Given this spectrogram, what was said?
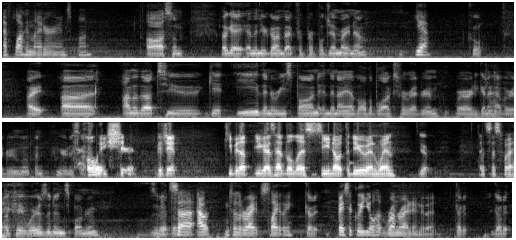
F block and lighter and spawn. Awesome. Okay, and then you're going back for purple gem right now. Yeah. Cool. All right. Uh, I'm about to get E, then respawn, and then I have all the blocks for red room. We're already gonna have a red room open here in a second. Holy shit! Good shit. Keep it up. You guys have the list, so you know what to do and when. Yep. That's this way. Okay, where is it in spawn room? Is it It's uh, out and to the right slightly. Got it. Basically, you'll run right into it. Got it. Got it.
